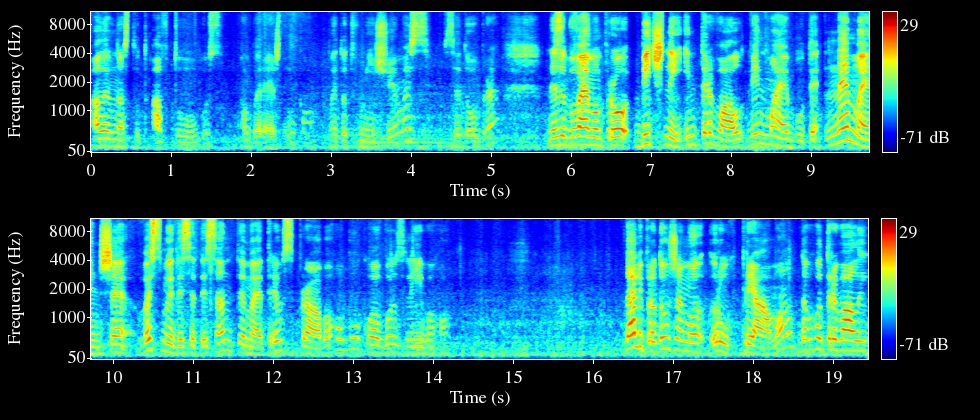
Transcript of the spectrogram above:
Але в нас тут автобус, обережненько. Ми тут вміщуємось, все добре. Не забуваємо про бічний інтервал. Він має бути не менше 80 см з правого боку або з лівого. Далі продовжуємо рух прямо, довготривалий.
